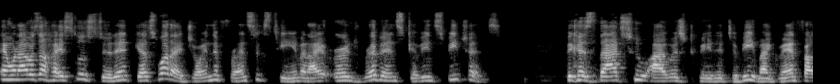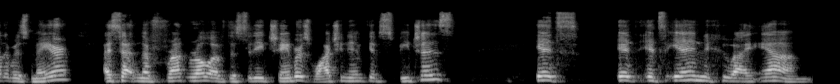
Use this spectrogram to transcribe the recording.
And when I was a high school student, guess what? I joined the forensics team and I earned ribbons giving speeches because that's who I was created to be. My grandfather was mayor. I sat in the front row of the city chambers watching him give speeches. It's it, it's in who I am.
